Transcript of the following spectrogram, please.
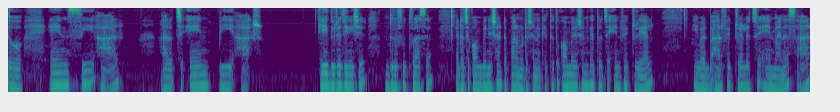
তো এনসিআর আর হচ্ছে এনপিআর এই দুটো জিনিসের দুটো সূত্র আছে। এটা হচ্ছে কম্বিনেশন একটা পারমুটেশনের ক্ষেত্রে। তো কম্বিনেশনের ক্ষেত্রে হচ্ছে এন ফ্যাক্টোরিয়াল এবার আর ফ্যাক্টোরিয়াল হচ্ছে এন মাইনাস আর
